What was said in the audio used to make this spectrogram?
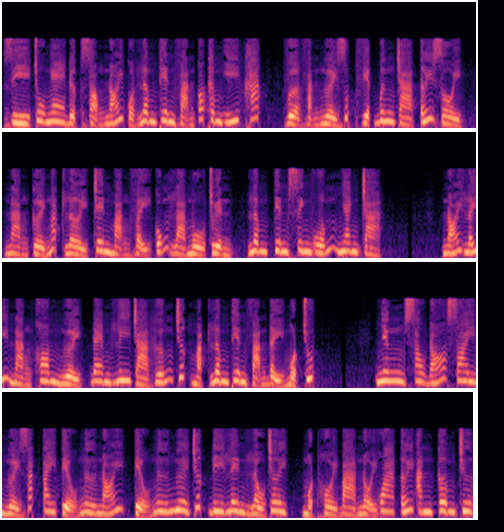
Dì Chu nghe được giọng nói của Lâm Thiên Vạn có thâm ý khác, vừa vặn người giúp việc bưng trà tới rồi, nàng cười ngắt lời trên mạng vậy cũng là mù truyền, lâm tiên sinh uống nhanh trà. Nói lấy nàng khom người đem ly trà hướng trước mặt lâm thiên vạn đẩy một chút. Nhưng sau đó xoay người dắt tay tiểu ngư nói tiểu ngư ngươi trước đi lên lầu chơi, một hồi bà nội qua tới ăn cơm chưa?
